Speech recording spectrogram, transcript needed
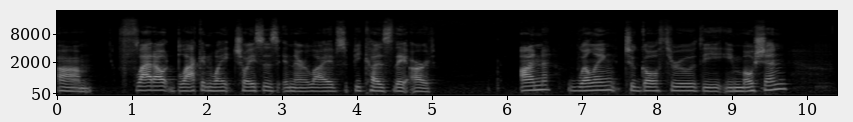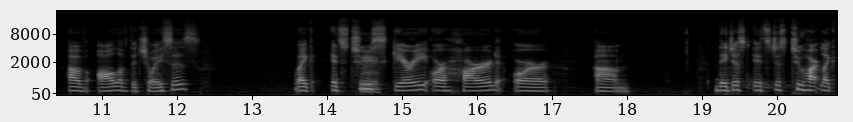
um, flat out black and white choices in their lives because they are unwilling to go through the emotion of all of the choices? Like, it's too mm. scary or hard or um, they just it's just too hard like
